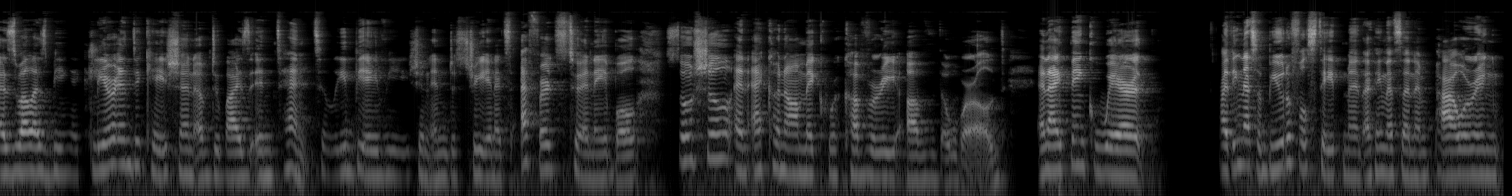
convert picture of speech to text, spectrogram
as well as being a clear indication of Dubai's intent to lead the aviation industry in its efforts to enable social and economic recovery of the world. And I think where I think that's a beautiful statement. I think that's an empowering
